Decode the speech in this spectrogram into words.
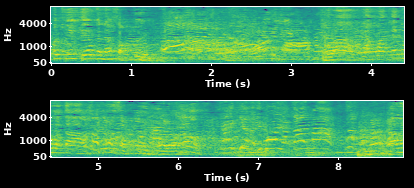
เมื่อกี้เตรียมกันแล้วสองหมื่นแต่ว่ารางวัลแค่ตุ๊กตาเมื่อกี้ว่าสองหมื่นเอ้าใช่เกี่ยวกับที่พ่ออยากได้มาก อะไร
